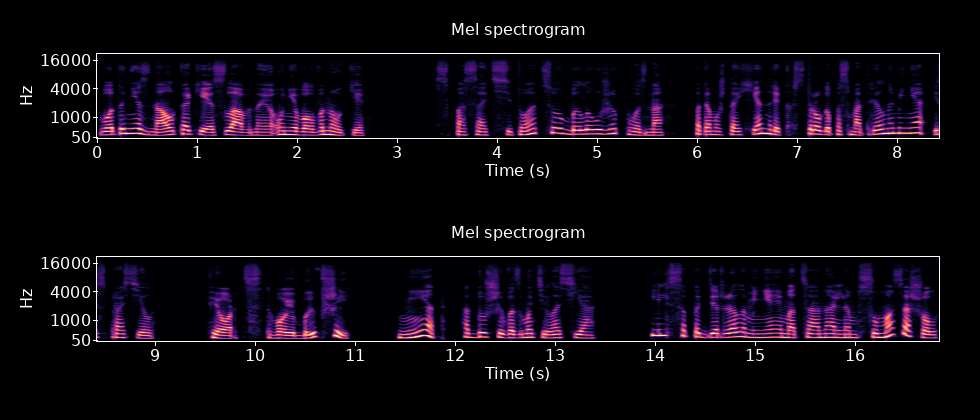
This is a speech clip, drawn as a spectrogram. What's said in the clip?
Вот и не знал, какие славные у него внуки. Спасать ситуацию было уже поздно, потому что Хенрик строго посмотрел на меня и спросил. «Фёрдс, твой бывший?» «Нет», — от души возмутилась я. Ильса поддержала меня эмоциональным «с ума сошел?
